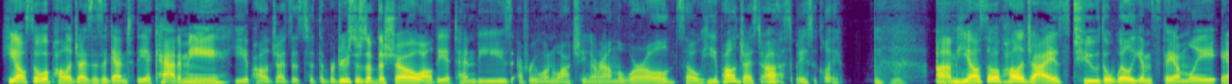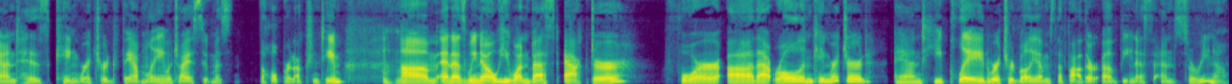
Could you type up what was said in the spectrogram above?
He also apologizes again to the Academy. He apologizes to the producers of the show, all the attendees, everyone watching around the world. So he apologized to us, basically. Um, Mm-hmm. He also apologized to the Williams family and his King Richard family, which I assume is the whole production team. Mhm. Um, and as we know, he won Best Actor for uh, that role in King Richard, and he played Richard Williams, the father of Venus and Serena.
